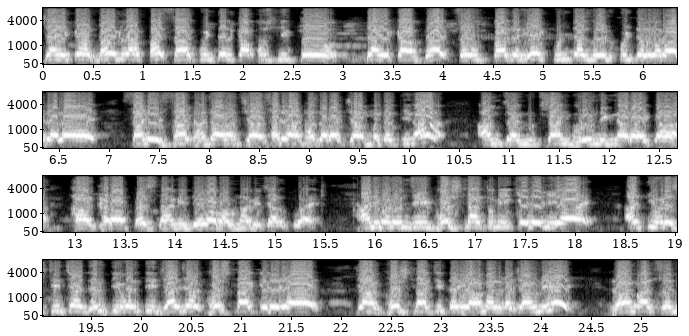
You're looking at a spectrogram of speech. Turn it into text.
ज्या एका बॅगला पाच सहा क्विंटल कापूस निघतो त्या एका बॅगचं उत्पादन एक क्विंटल दोन क्विंटल वर आलेलं आहे. साडेसात हजाराच्या साडेआठ हजाराच्या मदतीनं आमचं नुकसान भरून निघणार आहे का? हा खरा प्रश्न आम्ही देवाभावना विचारतोय. आणि म्हणून जी घोषणा तुम्ही केलेली आहे अतिवृष्टीच्या धर्तीवरती ज्या ज्या घोषणा केलेल्या आहेत त्या घोषणाची तरी अंमलबजावणी रामाचं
